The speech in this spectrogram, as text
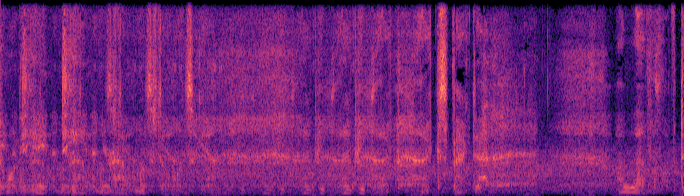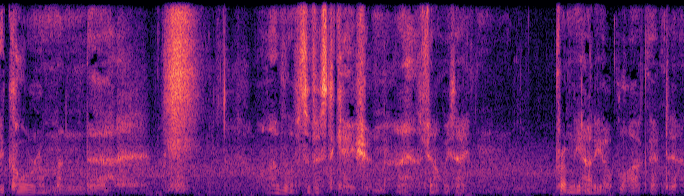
2018, and you're out amongst it once again. And people, and people expect a, a level of decorum and uh, level of sophistication, uh, shall we say, from the audio blog that uh,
